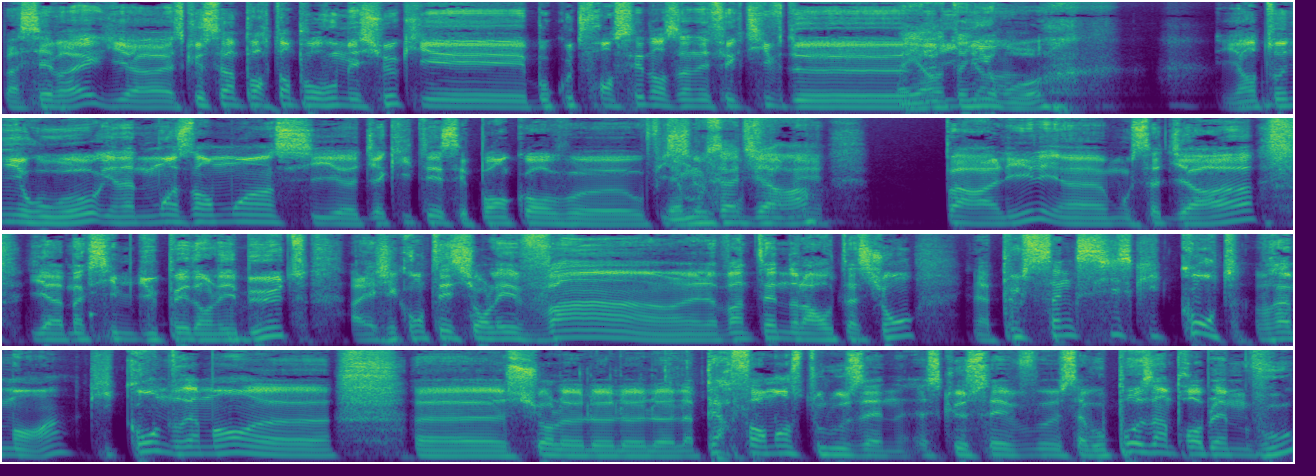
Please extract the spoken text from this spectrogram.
Bah, c'est vrai. qu'il y a- Est-ce que c'est important pour vous, messieurs, qu'il y ait beaucoup de Français dans un effectif de Bah, Il y a Anthony Rouault. Il y a Anthony Rouault. Il y en a de moins en moins si euh, Diakité, c'est pas encore euh, officiellement Moussa confirmé Diarra. Par à Lille, il y a Moussa Diarra, il y a Maxime Dupé dans les buts. Allez, j'ai compté sur les 20, euh, la vingtaine dans la rotation. Il y en a plus 5-6 qui comptent vraiment, hein, qui comptent vraiment euh, euh, sur le, le- le- la performance toulousaine. Est-ce que c'est, ça vous pose un problème, vous,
